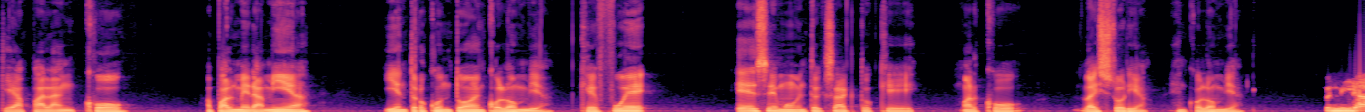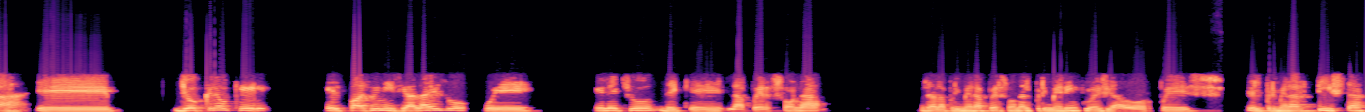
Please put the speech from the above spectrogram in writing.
que apalancó a Palmera Mía y entró con toda en Colombia. ¿Qué fue ese momento exacto que marcó la historia en Colombia? Pues mira, eh, yo creo que el paso inicial a eso fue el hecho de que la persona, o sea, la primera persona, el primer influenciador, pues el primer artista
